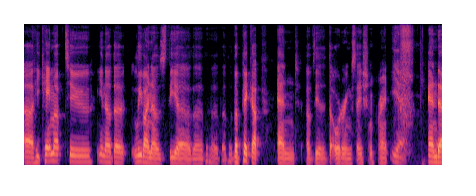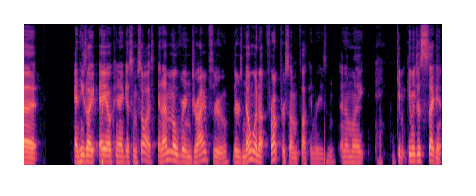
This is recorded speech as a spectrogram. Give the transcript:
uh, he came up to you know the Levi knows the uh, the, the the the pickup end of the the ordering station, right? Yeah. And uh, and he's like, "Hey, okay, I get some sauce?" And I'm over in drive-through. There's no one up front for some fucking reason, and I'm like, "Give me give me just a second.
